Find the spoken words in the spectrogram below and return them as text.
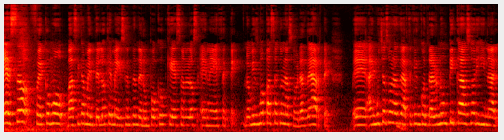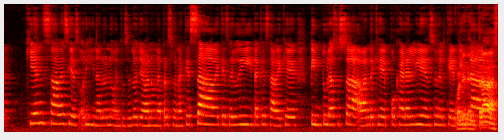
Eso fue como básicamente lo que me hizo entender un poco qué son los NFT. Lo mismo pasa con las obras de arte. Eh, hay muchas obras de arte que encontraron un Picasso original. ¿Quién sabe si es original o no? Entonces lo llevan a una persona que sabe, que es erudita, que sabe qué pinturas usaban, de qué época era el lienzo en el que él ¿Cuál era el pintaba,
